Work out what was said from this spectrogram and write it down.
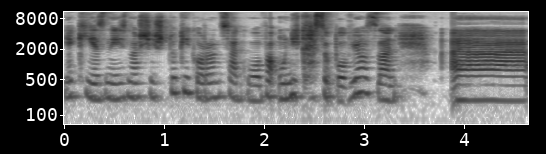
Jaki jest nieznosi sztuki, gorąca głowa, unika zobowiązań, eee,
